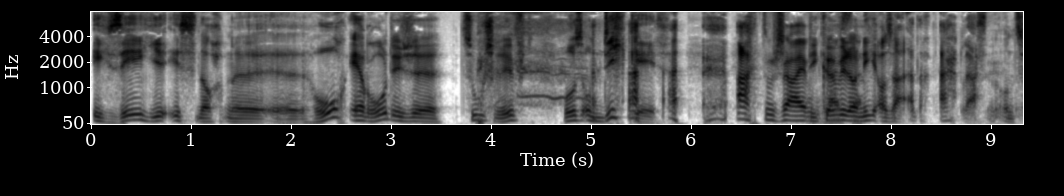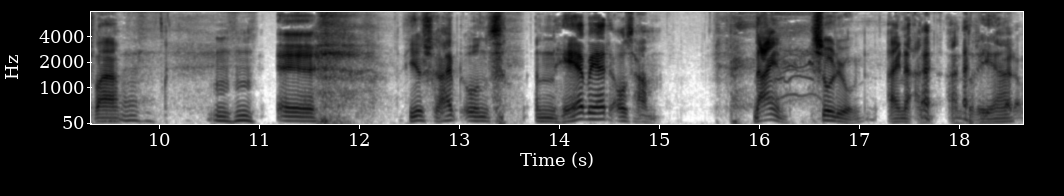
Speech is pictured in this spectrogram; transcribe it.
Ich sehe, hier ist noch eine äh, hocherotische Zuschrift, wo es um dich geht. Ach du Scheiben. Die können wir doch nicht außer Acht lassen. Und zwar, äh, hier schreibt uns ein Herbert aus Hamm. Nein, Entschuldigung, eine An Andrea,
